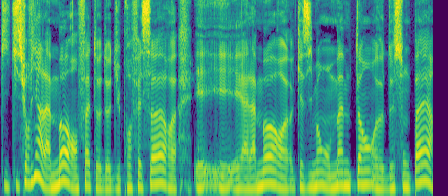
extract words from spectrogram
Qui, survient à la mort en fait du professeur et, à la mort quasiment en même temps de son père.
